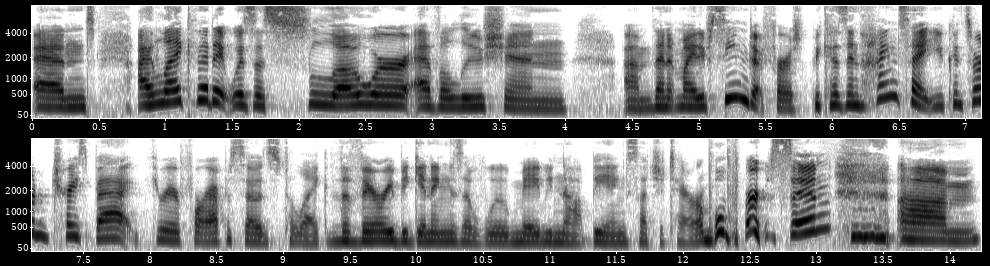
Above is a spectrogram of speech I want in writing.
and I like that it was a slower evolution um, than it might have seemed at first. Because in hindsight, you can sort of trace back three or four episodes to like the very beginnings of Wu maybe not being such a terrible person. um,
